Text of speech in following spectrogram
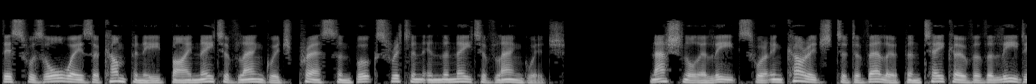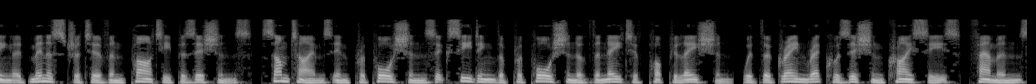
This was always accompanied by native language press and books written in the native language. National elites were encouraged to develop and take over the leading administrative and party positions, sometimes in proportions exceeding the proportion of the native population, with the grain requisition crises, famines,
